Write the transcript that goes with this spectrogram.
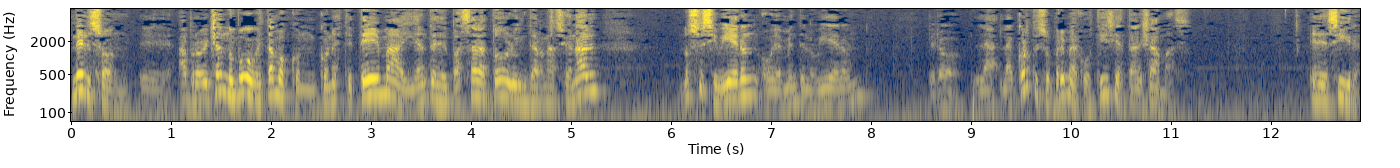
Nelson, eh, aprovechando un poco que estamos con, con este tema y antes de pasar a todo lo internacional, no sé si vieron, obviamente lo vieron, pero la, la Corte Suprema de Justicia está en llamas. Es decir,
